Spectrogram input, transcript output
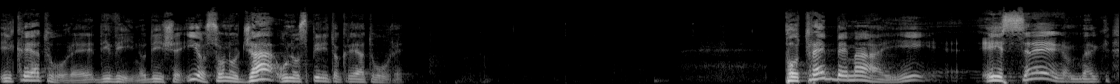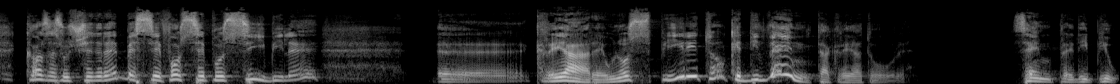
il creatore divino dice, io sono già uno spirito creatore. Potrebbe mai essere, cosa succederebbe se fosse possibile eh, creare uno spirito che diventa creatore? Sempre di più.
